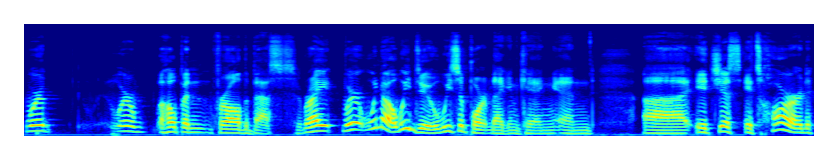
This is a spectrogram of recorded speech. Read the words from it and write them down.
we're we're hoping for all the best, right? We're we know we do. We support Megan King and uh just it's hard.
